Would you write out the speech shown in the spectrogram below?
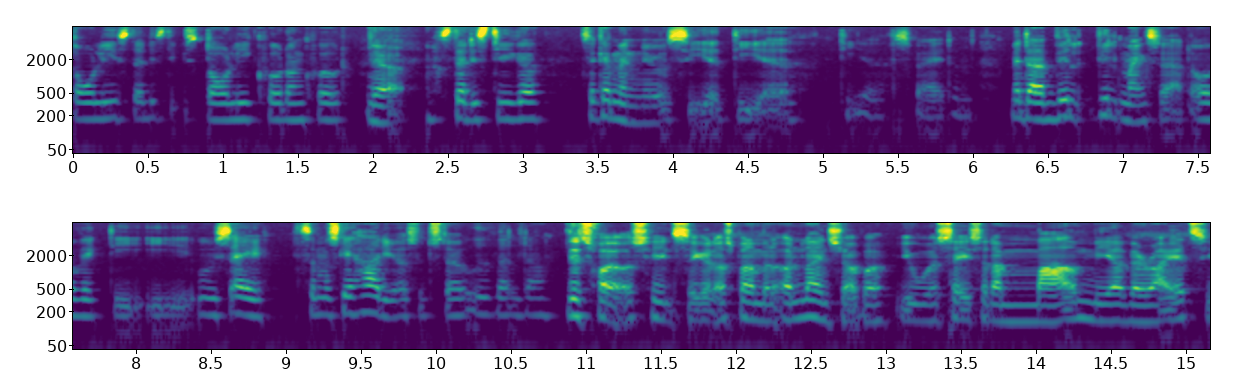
dårlige, statistik, dårlige quote-unquote ja. statistikker, så kan man jo sige, at de er, de er svære i den. Men der er vildt, vildt mange svært overvægtige i USA, så måske har de også et større udvalg der. Det tror jeg også helt sikkert. Også bare når man online shopper i USA, så er der meget mere variety.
